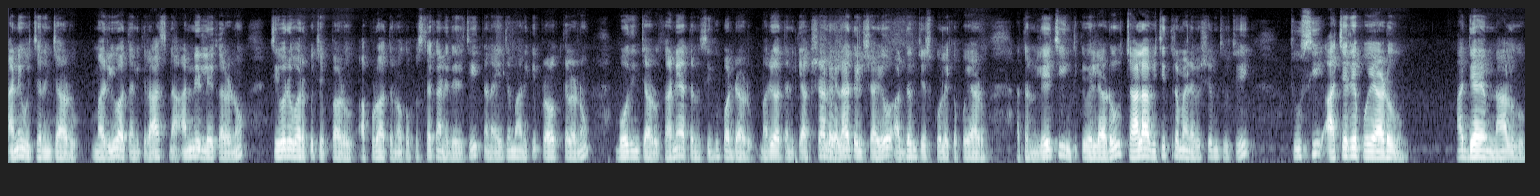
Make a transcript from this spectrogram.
అని ఉచ్చరించాడు. మరియు అతనికి రాసిన అన్ని లేఖలను చివరి వరకు చెప్పాడు. అప్పుడు అతను ఒక పుస్తకాన్ని తెరిచి తన యజమానికి ప్రవక్తలను బోధించాడు. కానీ అతను సిగ్గుపడ్డాడు. మరియు అతనికి అక్షరాలు ఎలా తెలిసాయో అర్థం చేసుకోలేకపోయాడు. అతను లేచి ఇంటికి వెళ్ళాడు. చాలా విచిత్రమైన విషయం చూసి చూసి ఆశ్చర్యపోయాడు. అధ్యాయం నాలుగు.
